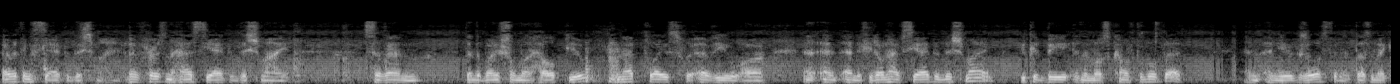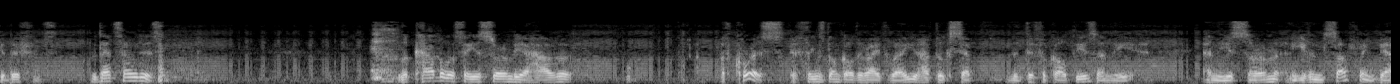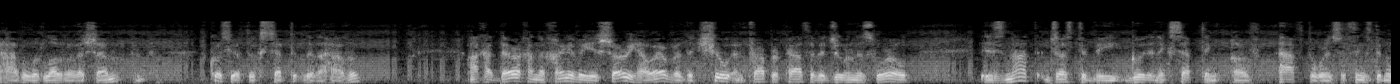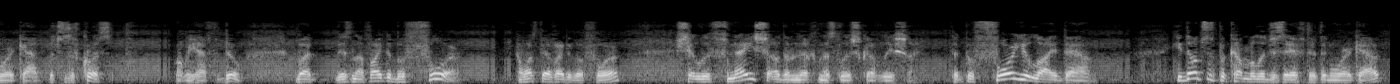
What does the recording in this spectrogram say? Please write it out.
Everything's siyata d'shmai. If a person has siyata d'shmai, so then then the Baruch will help you in that place wherever you are. And, and, and if you don't have siyata d'shmai, you could be in the most comfortable bed, and, and you're exhausted. It doesn't make a difference. But that's how it is. Of course, if things don't go the right way, you have to accept the difficulties and the and the yisurim and even suffering. Be'ahava with love of Hashem. And of course, you have to accept it with the Yeshari, however, the true and proper path of a Jew in this world is not just to be good and accepting of afterwards if things didn't work out, which is of course what we have to do. But there's an avodah before and what's the Avodah before? That before you lie down, you don't just become religious after it didn't work out.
